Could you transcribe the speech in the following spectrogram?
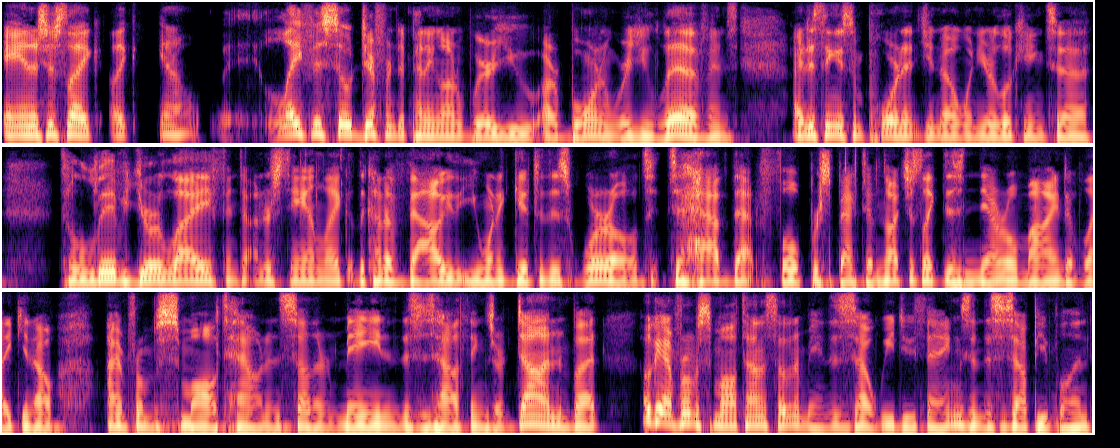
And it's just like, like, you know, life is so different depending on where you are born and where you live. And I just think it's important, you know, when you're looking to, to live your life and to understand like the kind of value that you want to give to this world to have that full perspective not just like this narrow mind of like you know i'm from a small town in southern maine and this is how things are done but okay i'm from a small town in southern maine. This is how we do things and this is how people in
